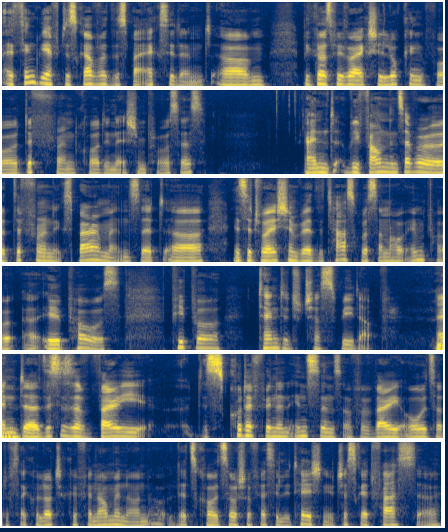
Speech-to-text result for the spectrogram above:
I think we have discovered this by accident um, because we were actually looking for a different coordination process. And we found in several different experiments that uh, in situations where the task was somehow impo- uh, ill-posed, people tended to just speed up. And Mhm. uh, this is a very, this could have been an instance of a very old sort of psychological phenomenon that's called social facilitation. You just get faster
